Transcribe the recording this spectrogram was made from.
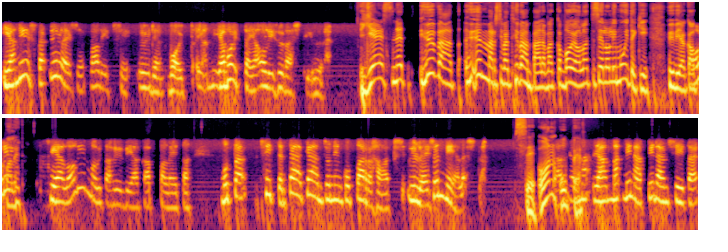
Ja niistä yleisö valitsi yhden voittajan. Ja voittaja oli hyvästi yö. Yes, ne hyvät, ymmärsivät hyvän päällä, vaikka voi olla, että siellä oli muitakin hyviä kappaleita. Oli, siellä oli muita hyviä kappaleita, mutta sitten tämä kääntyi niin kuin parhaaksi yleisön mielestä. Se on Ja, upea. ja, mä, ja mä, minä pidän siitä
